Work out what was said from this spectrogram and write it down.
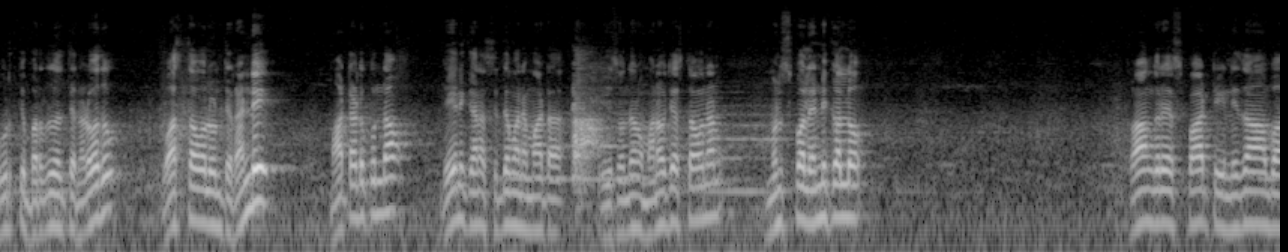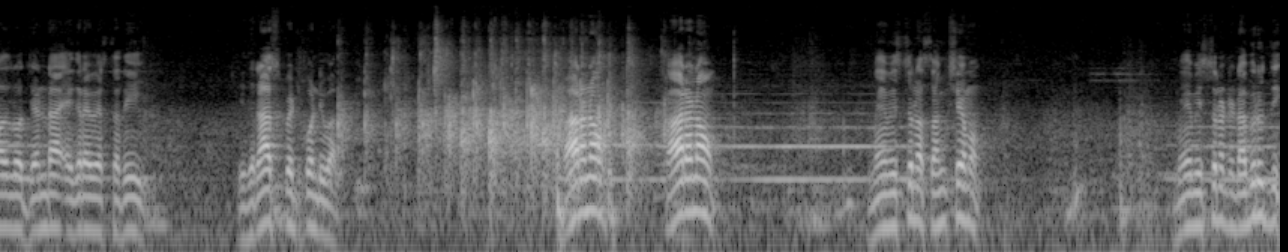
ఊరికి బరద వెళ్తే నడవదు. వాస్తవాలు ఉంటే రండి. మాట్లాడుకుందాం. దేనికైనా సిద్ధమనే మాట ఈ సందర్భంగా మనవి చేస్తూ ఉన్నాను. మున్సిపల్ ఎన్నికల్లో కాంగ్రెస్ పార్టీ నిజామాబాద్లో జెండా ఎగరవేస్తుంది. ఇది రాసి పెట్టుకోండి వాళ్ళు కారణం కారణం. మేము ఇస్తున్న సంక్షేమం. మేము ఇస్తున్నటువంటి అభివృద్ధి.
